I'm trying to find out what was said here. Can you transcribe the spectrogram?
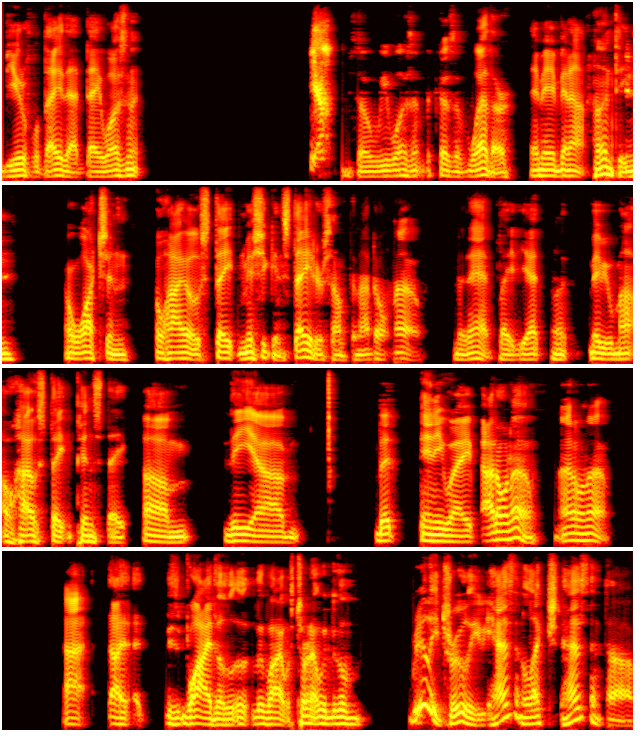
beautiful day that day, wasn't it? Yeah. So we wasn't because of weather. They may have been out hunting or watching Ohio State and Michigan State or something. I don't know. No, they hadn't played yet. Maybe my Ohio State and Penn State. Um, the um, but anyway, I don't know. I don't know. I, I why the why it was turned out. Really, truly, hasn't election hasn't uh,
